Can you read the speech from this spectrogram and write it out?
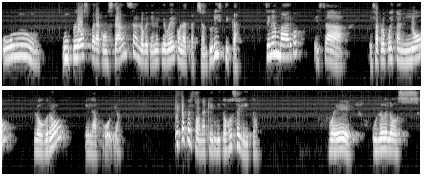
un, un plus para Constanza en lo que tiene que ver con la atracción turística. Sin embargo, esa, esa propuesta no logró el apoyo. Esta persona que invitó Joselito fue uno de los,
